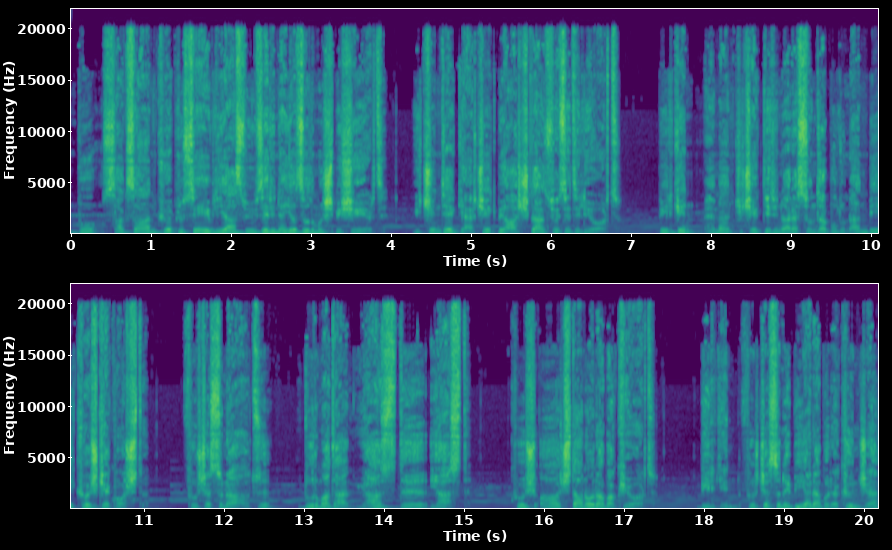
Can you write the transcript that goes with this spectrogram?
Bu Saksağan Köprüsü evliyası üzerine yazılmış bir şiirdi. İçinde gerçek bir aşktan söz ediliyordu. Bilgin hemen çiçeklerin arasında bulunan bir köşke koştu. Fırçasını aldı, durmadan yazdı, yazdı. Kuş ağaçtan ona bakıyordu. Bilgin fırçasını bir yana bırakınca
